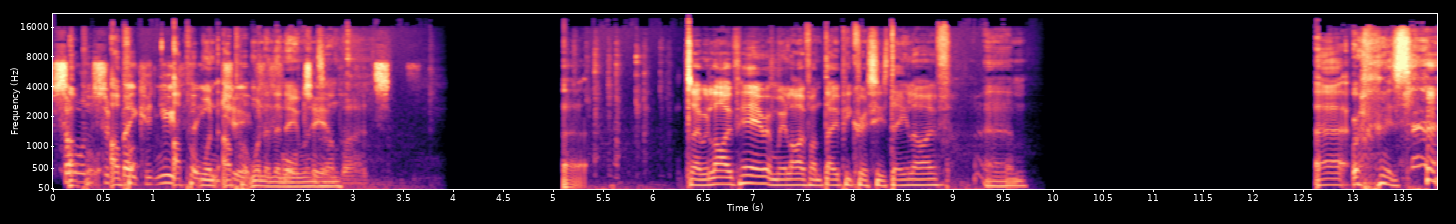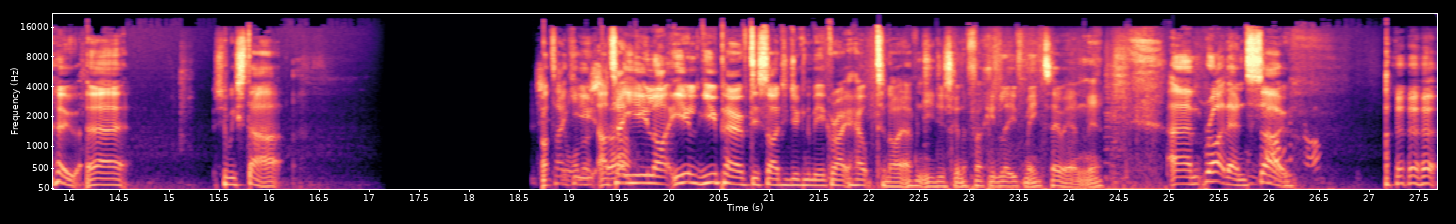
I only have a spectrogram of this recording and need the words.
Someone put- should I'll put- make a new I'll put theme one- I'll put one of the new ones on. Birds. So we're live here and we're live on Dopey Chris's D Live. Um, uh, right, so uh, should we start? I'll Do you take you. I'll take you. Like you, you pair have decided you're going to be a great help tonight, haven't you? Just going to fucking leave me to it, haven't you? Um, right then. So,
